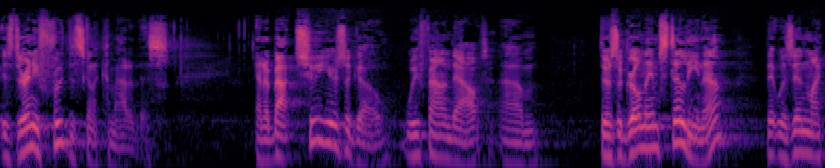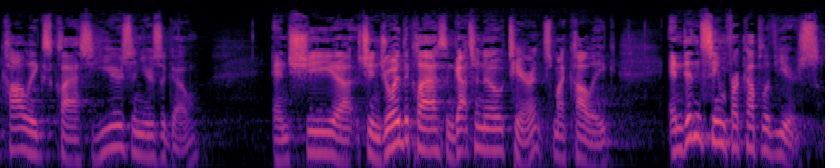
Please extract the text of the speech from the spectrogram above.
is there any fruit that's going to come out of this? And about two years ago, we found out um, there's a girl named Stelina that was in my colleague's class years and years ago. And she, uh, she enjoyed the class and got to know Terrence, my colleague, and didn't see him for a couple of years.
